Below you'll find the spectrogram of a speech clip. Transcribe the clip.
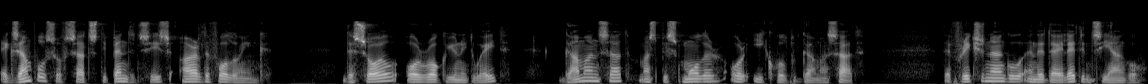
Examples of such dependencies are the following. The soil or rock unit weight, gamma unsat must be smaller or equal to gamma sat. The friction angle and the dilatancy angle,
